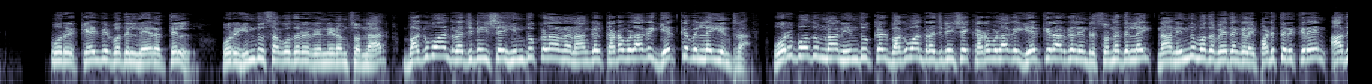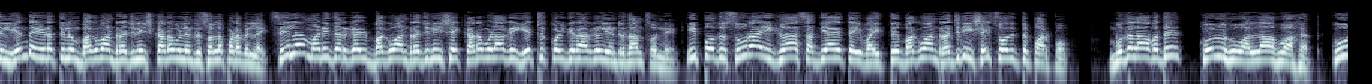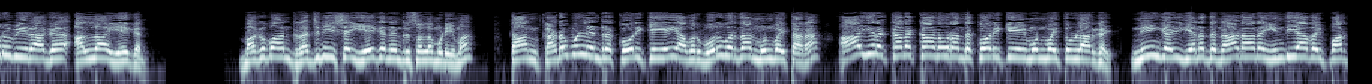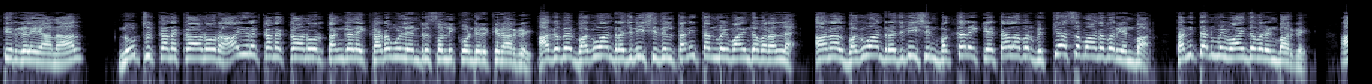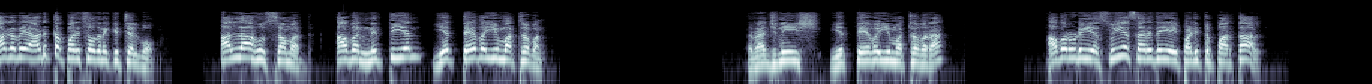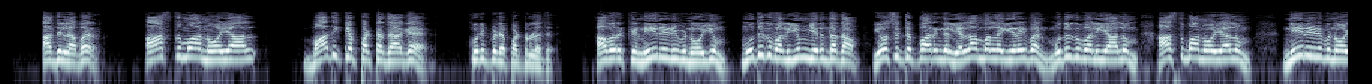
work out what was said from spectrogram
ஒரு கேள்வி பதில் நேரத்தில் ஒரு இந்து சகோதரர் என்னிடம் சொன்னார் பகவான் ரஜினிஷை இந்துக்களான நாங்கள் கடவுளாக ஏற்கவில்லை என்றார். ஒருபோதும் நான் இந்துக்கள் பகவான் ரஜினிஷை கடவுளாக ஏற்கிறார்கள் என்று சொன்னதில்லை. நான் இந்து மத வேதங்களை படித்திருக்கிறேன். அதில் எந்த இடத்திலும் பகவான் ரஜினிஷ் கடவுள் என்று சொல்லப்படவில்லை. சில மனிதர்கள் பகவான் ரஜினிஷை கடவுளாக ஏற்றுக்கொள்கிறார்கள் என்றுதான் சொன்னேன். இப்போது சூரா இக்லாஸ் அத்தியாயத்தை வைத்து பகவான் ரஜினிஷை சோதித்து பார்ப்போம். முதலாவது குல்ஹு அல்லாஹு அஹத். கூறுவீராக அல்லாஹ் ஏகன். பகவான் ரஜினிஷை ஏகன் என்று சொல்ல முடியுமா? தான் கடவுள் என்ற கோரிக்கையை அவர் ஒருவர்தான் முன்வைத்தாரா? ஆயிரக்கணக்கானோர் அந்த கோரிக்கையை முன்வைத்துள்ளார்கள். நீங்கள் எனது நாடான இந்தியாவை பார்த்தீர்களேயானால் நூற்றுக்கணக்கானோர் ஆயிரக்கணக்கானோர் தங்களை கடவுள் என்று சொல்லிக் கொண்டிருக்கிறார்கள். ஆகவே பகவான் ரஜினிஷ் இதில் தனித்தன்மை வாய்ந்தவர் அல்ல. ஆனால் பகவான் ரஜினிஷின் பக்தரை கேட்டால் அவர் வித்தியாசமானவர் என்பார். தனித்தன்மை வாய்ந்தவர் என்பார்கள். ஆகவே அடுத்த பரிசோதனைக்கு செல்வோம். அல்லாஹு சமத். அவன் நித்தியன் எத்தேவையும் அற்றவன் ரஜ்னீஷ் எத்தேவையும் மற்றவரா அவருடைய சுயசரிதையை படித்து பார்த்தால் அதில் அவர் ஆஸ்துமா நோயால் பாதிக்கப்பட்டதாக குறிப்பிடப்பட்டுள்ளது. அவருக்கு நீரிழிவு நோயும் முதுகு வலியும் இருந்ததாம். யோசித்து பாருங்கள் எல்லாம் வல்ல இறைவன் முதுகு வலியாலும் ஆஸ்துமா நோயாலும் நீரிழிவு நோய்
